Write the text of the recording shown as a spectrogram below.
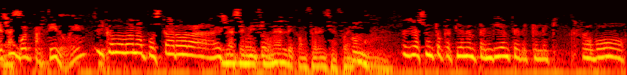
Es un buen partido, ¿eh? ¿Y cómo van a apostar ahora a ese la asunto? semifinal de conferencia fue. ¿Cómo? Ese asunto que tienen pendiente de que le robó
